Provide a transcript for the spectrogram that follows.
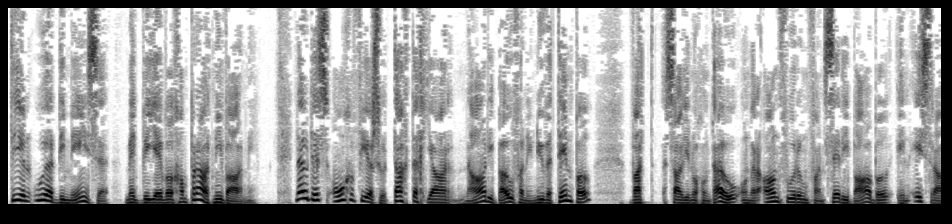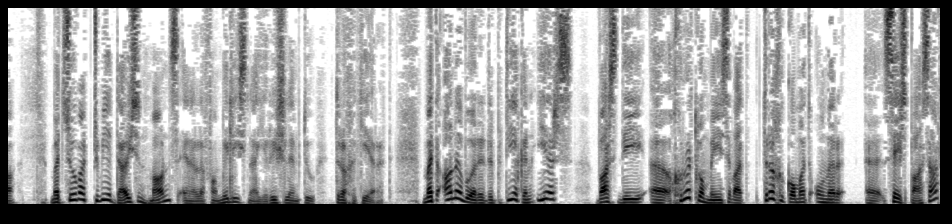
teenoor die mense met wie jy wil gaan praat nie waar nie Nou dis ongeveer so 80 jaar na die bou van die nuwe tempel wat sal jy nog onthou onder aanvoering van Serubabel en Esra met sowat 2000 mans en hulle families na Jerusalem toe teruggekeer het. Met ander woorde, dit beteken eers was die uh, groot klomp mense wat teruggekom het onder uh, Sesbasar.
